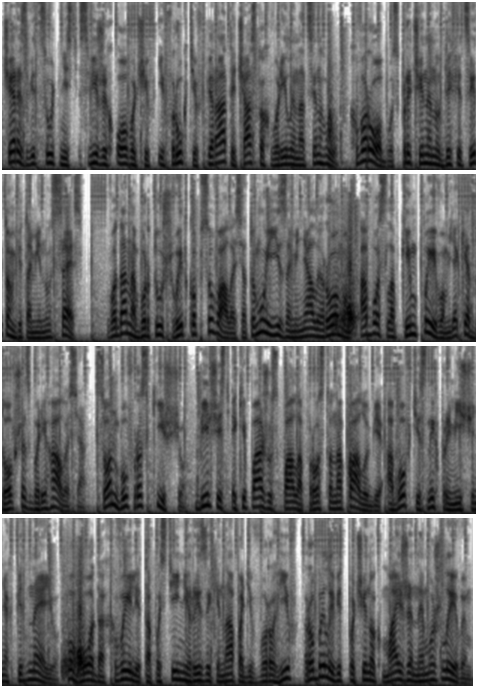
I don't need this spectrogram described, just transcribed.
Через відсутність свіжих овочів і фруктів пірати часто хворіли на цингу, хворобу, спричинену дефіцитом вітаміну С. Вода на борту швидко псувалася, тому її заміняли ромом або слабким пивом, яке довше зберігалося. Сон був розкішшю. Більшість екіпажу спала просто на палубі або в тісних приміщеннях під нею. Погода, хвилі та постійні ризики нападів ворогів робили відпочинок майже неможливим.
